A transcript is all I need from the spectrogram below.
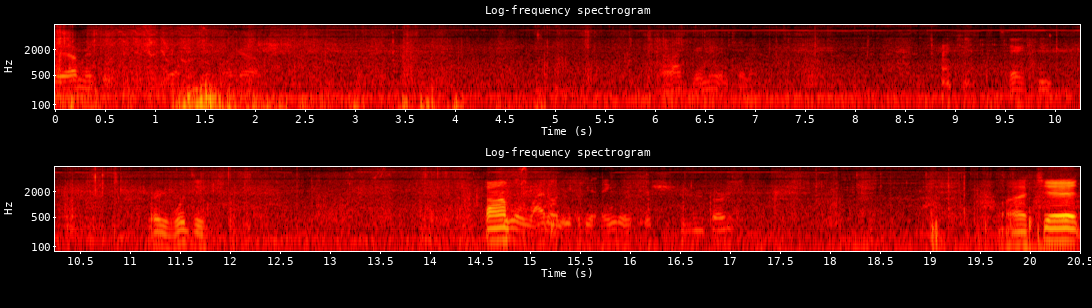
Yeah, I missed it. Very woodsy. Um, a little wide on you could be English. That's it.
